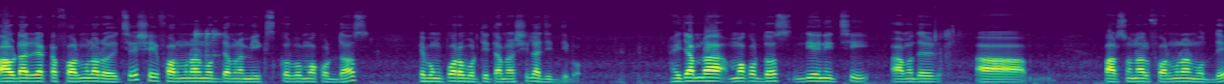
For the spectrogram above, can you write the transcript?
পাউডারের একটা ফর্মুলা রয়েছে, সেই ফর্মুলার মধ্যে আমরা মিক্স করব মকর দশ এবং পরবর্তীতে আমরা শিলাজিৎ দিব। এই যে আমরা মকর দশ দিয়ে নিচ্ছি আমাদের পার্সোনাল ফর্মুলার মধ্যে।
